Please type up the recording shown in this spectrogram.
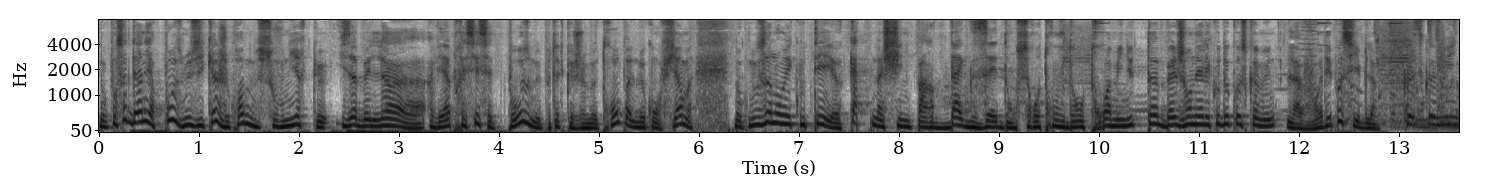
Donc pour cette dernière pause musicale, je crois me souvenir que Isabella euh, avait apprécié cette pause, mais peut-être que je me trompe, elle me confirme. Donc nous allons écouter euh, 4 machines par Dag Z. On se retrouve dans 3 minutes. Belle journée à l'écoute de Cause Commune, la voix des possibles. Cause commune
